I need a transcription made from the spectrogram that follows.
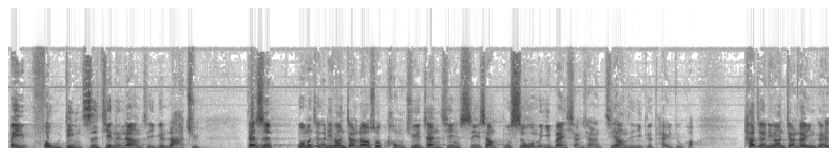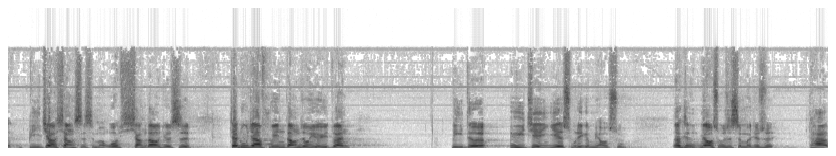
被否定之间的那样子一个拉锯。但是我们这个地方讲到说，恐惧战惊，实际上不是我们一般想象的这样的一个态度哈。他这个地方讲到，应该比较像是什么？我想到就是在路加福音当中有一段。彼得遇见耶稣的一个描述，那个描述是什么？就是他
